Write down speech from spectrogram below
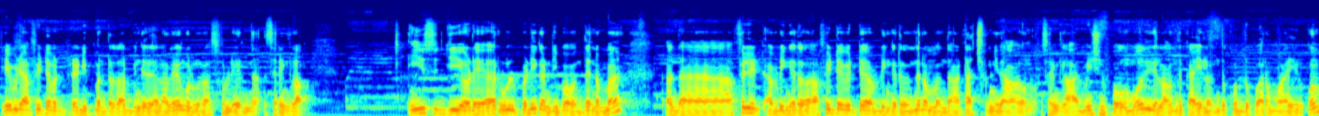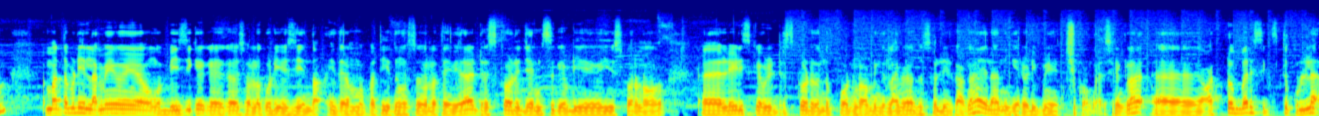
எப்படி அஃபிடவிட் ரெடி பண்ணுறது அப்படிங்கிறது எல்லாமே உங்களுக்கு நான் சொல்லியிருந்தேன். சரிங்களா? யூசிஜியோடைய ரூல் படி கண்டிப்பாக வந்து நம்ம அந்த அஃபிலேட் அப்படிங்கிறது அஃபிடேவிட் அப்படிங்கிறது வந்து நம்ம வந்து அட்டாச் பண்ணி தான் ஆகணும். சரிங்களா? அட்மிஷன் போகும்போது இதெல்லாம் வந்து கையில் வந்து கொண்டு போகிற மாதிரி இருக்கும். மற்றபடி எல்லாமே அவங்க பேசிக்காக கேட்க சொல்லக்கூடிய விஷயம் தான். இதை நம்ம பற்றி எதுவும் சொல்ல தேவையில்லை. ட்ரெஸ் கோடு ஜென்ஸுக்கு எப்படி யூஸ் பண்ணணும்? லேடிஸ்க்கு எப்படி ட்ரெஸ் கோடு வந்து போடணும் அப்படிங்கிற எல்லாமே வந்து சொல்லியிருக்காங்க. இதெல்லாம் நீங்கள் ரெடி பண்ணி வச்சுக்கோங்க. சரிங்களா? அக்டோபர் சிக்ஸ்த்துக்குள்ளே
